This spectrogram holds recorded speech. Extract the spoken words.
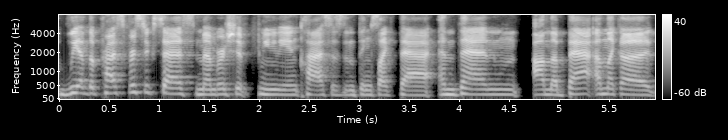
we have the Press for Success membership community and classes and things like that. And then on the back, on like a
